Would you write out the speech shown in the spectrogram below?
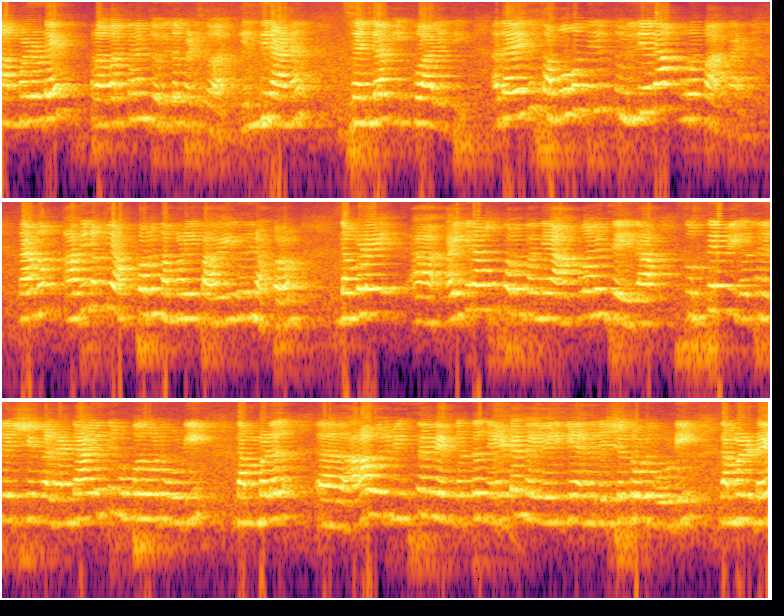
നമ്മളുടെ പ്രവർത്തനം ത്വരിതപ്പെടുത്തുക. എന്തിനാണ്? ജെൻഡർ ഇക്വാലിറ്റി അതായത് സമൂഹത്തിൽ തുല്യത ഉറപ്പാക്കാൻ. കാരണം അതിനൊക്കെ അപ്പുറം നമ്മൾ ഈ പറയുന്നതിനപ്പുറം നമ്മുടെ ഐക്യരാഷ്ട്ര ഐക്യരാഷ്ട്രസഭ തന്നെ ആഹ്വാനം ചെയ്ത സുസ്ഥിര വികസന ലക്ഷ്യങ്ങൾ രണ്ടായിരത്തി മുപ്പതോടുകൂടി നമ്മൾ ആ ഒരു വികസന രംഗത്ത് നേട്ടം കൈവരിക്കുക എന്ന ലക്ഷ്യത്തോടു കൂടി നമ്മളുടെ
